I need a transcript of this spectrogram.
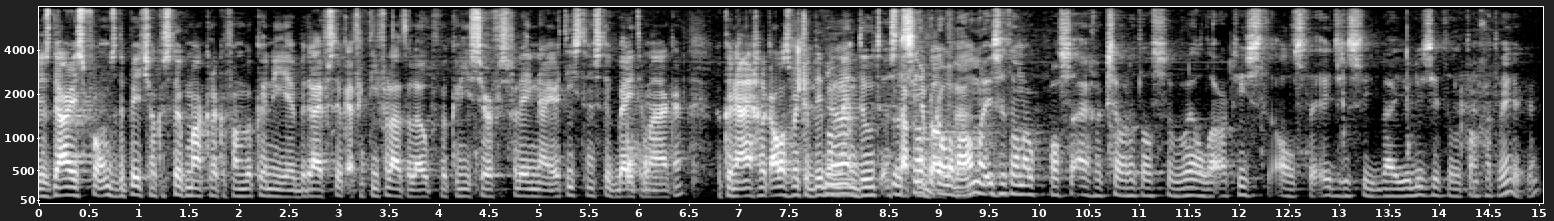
dus daar is voor ons de pitch ook een stuk makkelijker van. We kunnen je bedrijf een stuk effectiever laten lopen. We kunnen je serviceverlening naar je artiesten een stuk beter maken. We kunnen eigenlijk alles wat je op dit moment doet een stapje naar boven. Dat snap ik allemaal, maar is het dan ook pas eigenlijk zo dat als zowel de artiest als de agency bij jullie zit, dat het dan gaat werken?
